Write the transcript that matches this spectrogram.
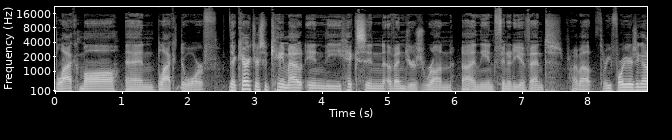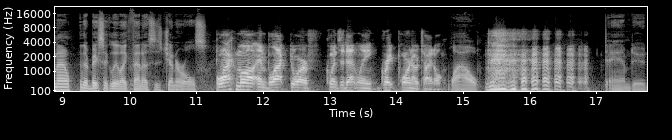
Black Maw, and Black Dwarf. They're characters who came out in the Hickman Avengers run uh, in the Infinity event probably about three, four years ago now. And they're basically like Thanos' generals. Black Maw and Black Dwarf, coincidentally, great porno title. Wow. Damn, dude.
